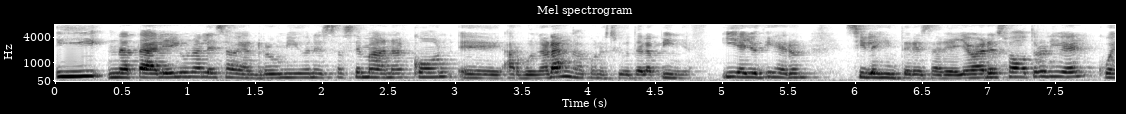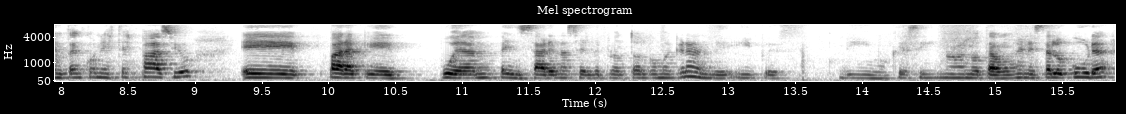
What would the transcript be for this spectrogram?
Y Natalia y Luna les habían reunido en esta semana con eh, Árbol Naranja, con Estudios de la Piña. Y ellos dijeron, si les interesaría llevar eso a otro nivel, cuentan con este espacio eh, para que puedan pensar en hacer de pronto algo más grande. Y pues dijimos que sí, nos anotamos en esta locura.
